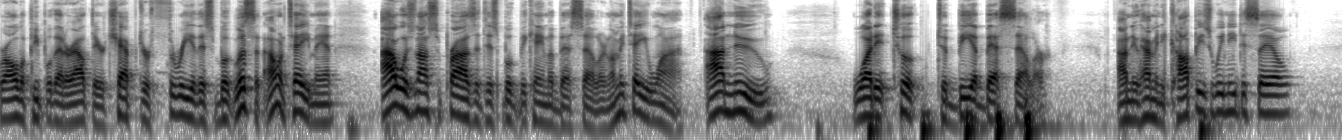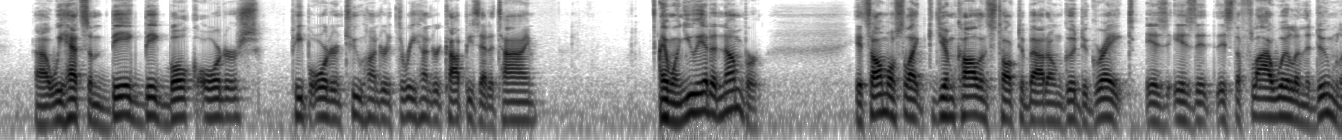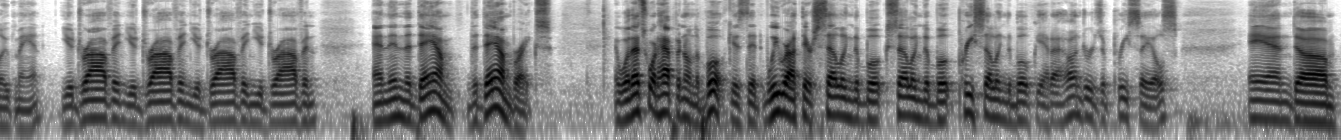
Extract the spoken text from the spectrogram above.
for all the people that are out there. Chapter three of this book. Listen, I want to tell you, man, I was not surprised that this book became a bestseller. Let me tell you why. I knew what it took to be a bestseller. I knew how many copies we need to sell. Uh, we had some big, big bulk orders, people ordering 200, 300 copies at a time. And when you hit a number, it's almost like Jim Collins talked about on Good to Great. Is is it? It's the flywheel and the doom loop, man. You're driving, you're driving, you're driving, you're driving, and then the dam the dam breaks. And well, that's what happened on the book. Is that we were out there selling the book, selling the book, pre-selling the book. We had hundreds of pre-sales, and um,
